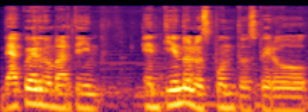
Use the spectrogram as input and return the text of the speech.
De acuerdo, Martín. Entiendo los puntos, pero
